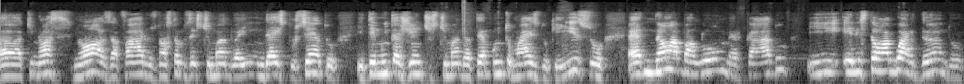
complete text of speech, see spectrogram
uh, que nós, nós, a Faros, nós estamos estimando aí em 10%, e tem muita gente estimando até muito mais do que isso, é, não abalou o mercado e eles estão aguardando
